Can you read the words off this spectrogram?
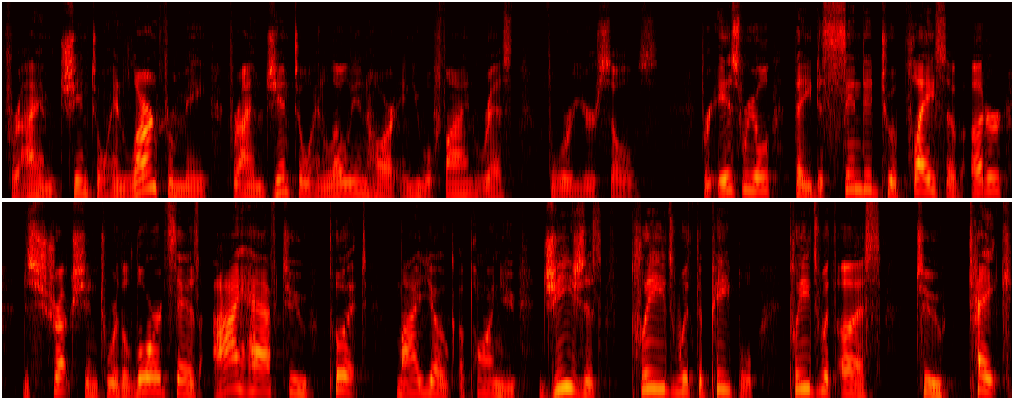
For I am gentle, and learn from me, for I am gentle and lowly in heart, and you will find rest for your souls. For Israel, they descended to a place of utter destruction to where the Lord says, I have to put my yoke upon you. Jesus pleads with the people, pleads with us to take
